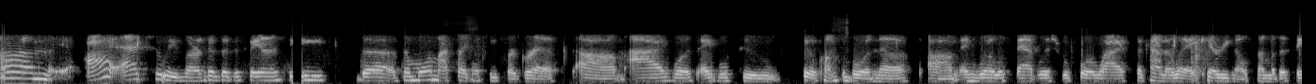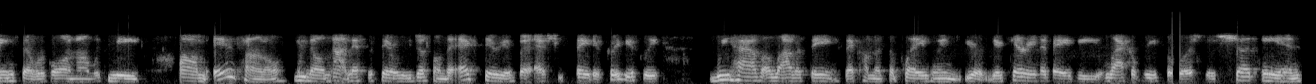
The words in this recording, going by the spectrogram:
Um, I actually learned of the disparity the the more my pregnancy progressed. Um, I was able to feel comfortable enough um, and well established rapport wise to kind of let Carrie know some of the things that were going on with me um, internal. You know, not necessarily just on the exterior, but as she stated previously, we have a lot of things that come into play when you're you're carrying a baby, lack of resources, shut in,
